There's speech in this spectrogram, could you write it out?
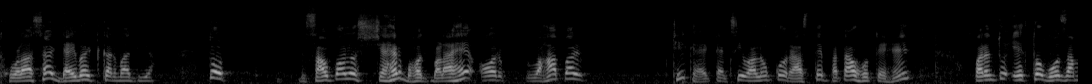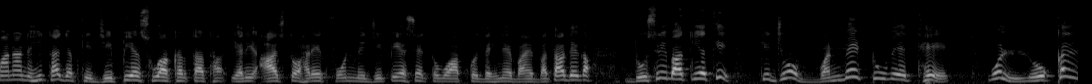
थोड़ा सा डाइवर्ट करवा दिया। तो साउपालो शहर बहुत बड़ा है और वहाँ पर ठीक है, टैक्सी वालों को रास्ते पता होते हैं, परंतु एक तो वो ज़माना नहीं था जबकि जीपीएस हुआ करता था। यानी आज तो हर एक फ़ोन में जीपीएस है तो वो आपको दहीने बाएँ बता देगा। दूसरी बात ये थी कि जो वन वे टू वे थे, वो लोकल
